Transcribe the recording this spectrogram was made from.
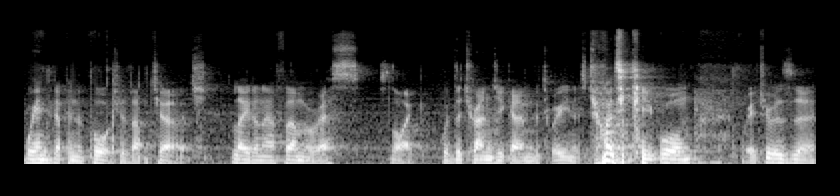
we ended up in the porch of that church, laid on our Therm-a-Rests, like with the transit going between it's trying to keep warm, which was. Uh,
